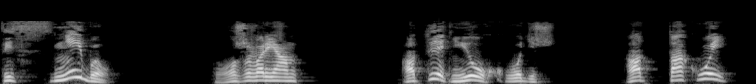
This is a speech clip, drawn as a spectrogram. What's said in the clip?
Ты с ней был? Тоже вариант. А ты от нее уходишь. А такой...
